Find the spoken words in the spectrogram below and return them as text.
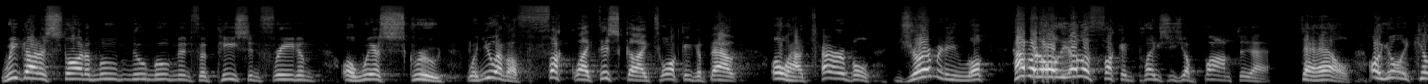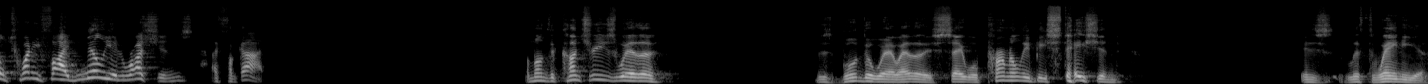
We got to start a move, new movement for peace and freedom, or we're screwed. When you have a fuck like this guy talking about, oh, how terrible Germany looked, How about all the other fucking places you bombed to, to hell? Oh, you only killed 25 million Russians. I forgot. Among the countries where the this Bundeswehr, whether they say, will permanently be stationed is Lithuania.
